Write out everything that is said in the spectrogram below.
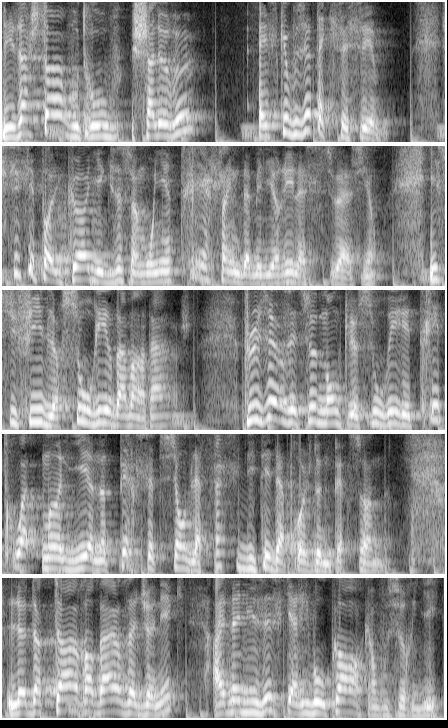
Les acheteurs vous trouvent chaleureux? Est-ce que vous êtes accessible? Si ce n'est pas le cas, il existe un moyen très simple d'améliorer la situation. Il suffit de leur sourire davantage. Plusieurs études montrent que le sourire est étroitement lié à notre perception de la facilité d'approche d'une personne. Le docteur Robert Zajonik a analysé ce qui arrive au corps quand vous souriez.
